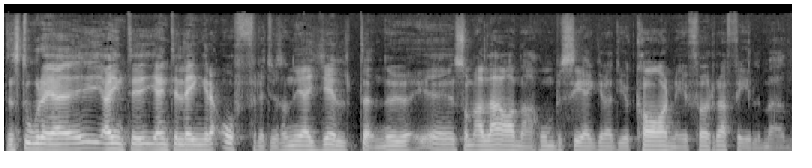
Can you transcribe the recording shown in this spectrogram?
Den stora, jag, jag, är, inte, jag är inte längre offret utan nu är jag hjälten. Nu eh, som Alana, hon besegrade ju Carney i förra filmen.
